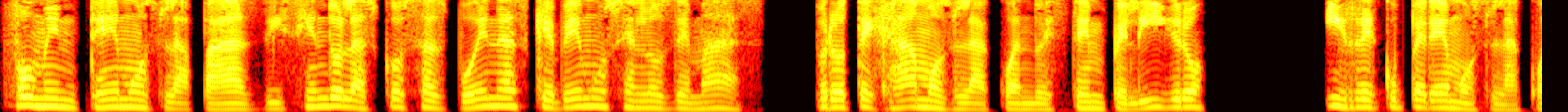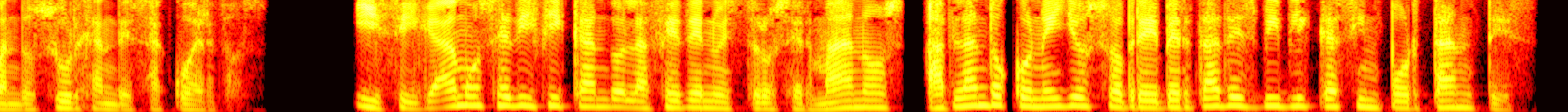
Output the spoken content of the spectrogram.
Fomentemos la paz diciendo las cosas buenas que vemos en los demás, protejámosla cuando esté en peligro y recuperémosla cuando surjan desacuerdos y sigamos edificando la fe de nuestros hermanos, hablando con ellos sobre verdades bíblicas importantes,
